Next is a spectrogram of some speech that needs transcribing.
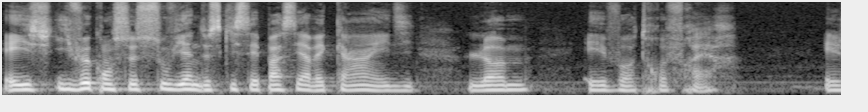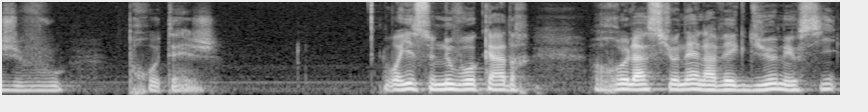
et il veut qu'on se souvienne de ce qui s'est passé avec Cain et il dit, l'homme est votre frère et je vous protège. Vous voyez ce nouveau cadre relationnel avec Dieu, mais aussi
